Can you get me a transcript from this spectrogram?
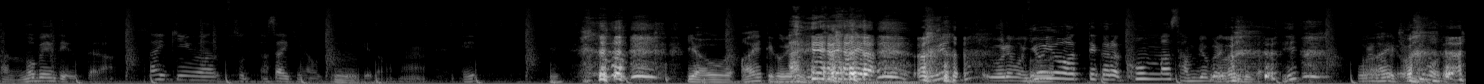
あの延べで言ったら。最近はそ最近の聞いてるけど、うん。え？いやお前あえてくれへん。いやいや俺もう言い終わってからコンマ3秒ぐらい聞いてた。え？俺なんもうた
